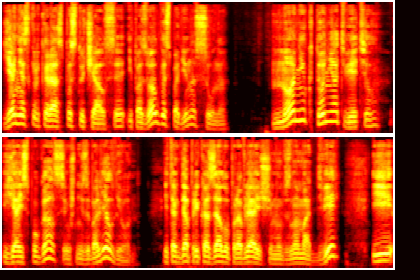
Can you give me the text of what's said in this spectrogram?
Я несколько раз постучался и позвал господина Суна. Но никто не ответил. Я испугался, уж не заболел ли он. И тогда приказал управляющему взломать дверь и...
